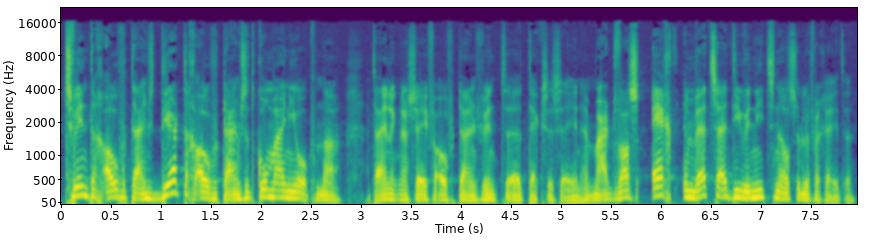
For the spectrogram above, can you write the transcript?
20 overtimes, 30 overtimes. Dat kon mij niet op. Nou, uiteindelijk na 7 overtimes wint uh, Texas A&M. Maar het was echt een wedstrijd die we niet snel zullen vergeten.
